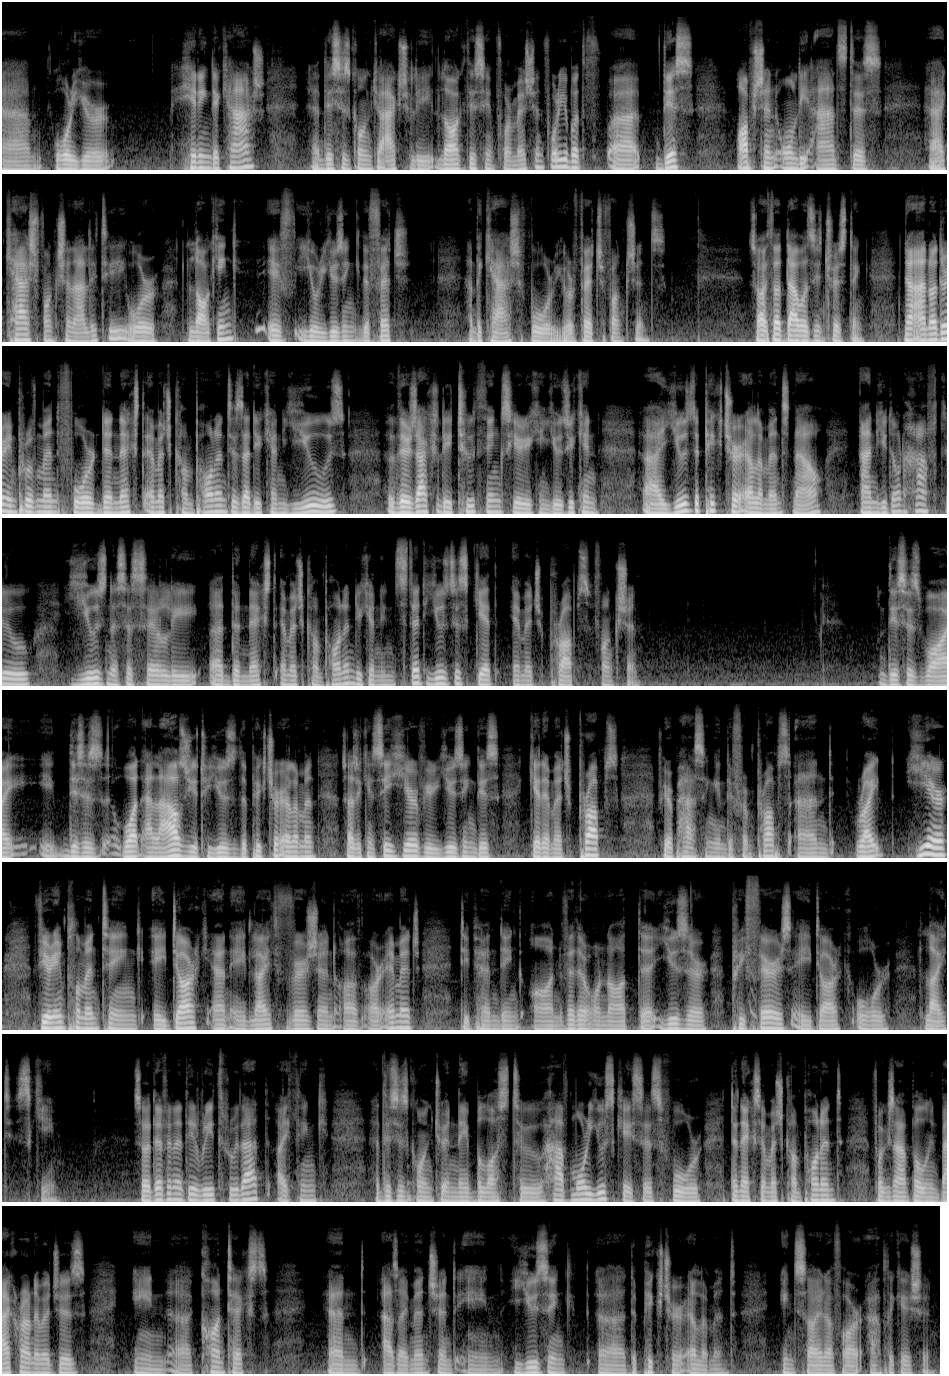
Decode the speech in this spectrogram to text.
um, or you're hitting the cache and this is going to actually log this information for you. But uh, this option only adds this uh, cache functionality or logging if you're using the fetch and the cache for your fetch functions. So i thought that was interesting. Now another improvement for the next image component is that you can use there's actually two things here you can use. You can uh, use the picture element now, and you don't have to use necessarily uh, the next image component. You can instead use this get image props function. this is why this is what allows you to use the picture element so as you can see here if you're using this get image props if you're passing in different props and right here if you're implementing a dark and a light version of our image depending on whether or not the user prefers a dark or light scheme so definitely read through that i think this is going to enable us to have more use cases for the next image component, for example, in background images, in uh, context, and as I mentioned, in using uh, the picture element inside of our application.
